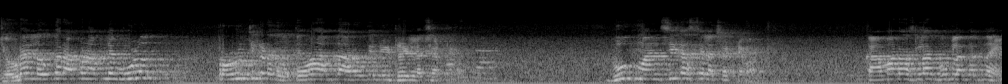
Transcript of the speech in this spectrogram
जेवढ्या लवकर आपण आपल्या मूळ प्रवृत्तीकडे जाऊ तेव्हा आपलं आरोग्य नीट राहील लक्षात ठेवा. भूक मानसिक असते लक्षात ठेवा. कामात असला भूक लागत नाही.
